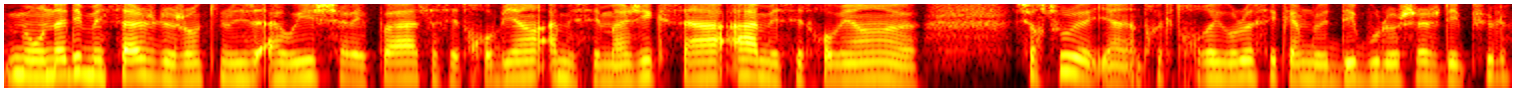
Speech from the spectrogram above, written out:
Mais on a des messages de gens qui nous disent ah oui je savais pas, ça c'est trop bien, ah mais c'est magique ça, ah mais c'est trop bien. Surtout il y a un truc trop rigolo, c'est quand même le déboulochage des pulls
